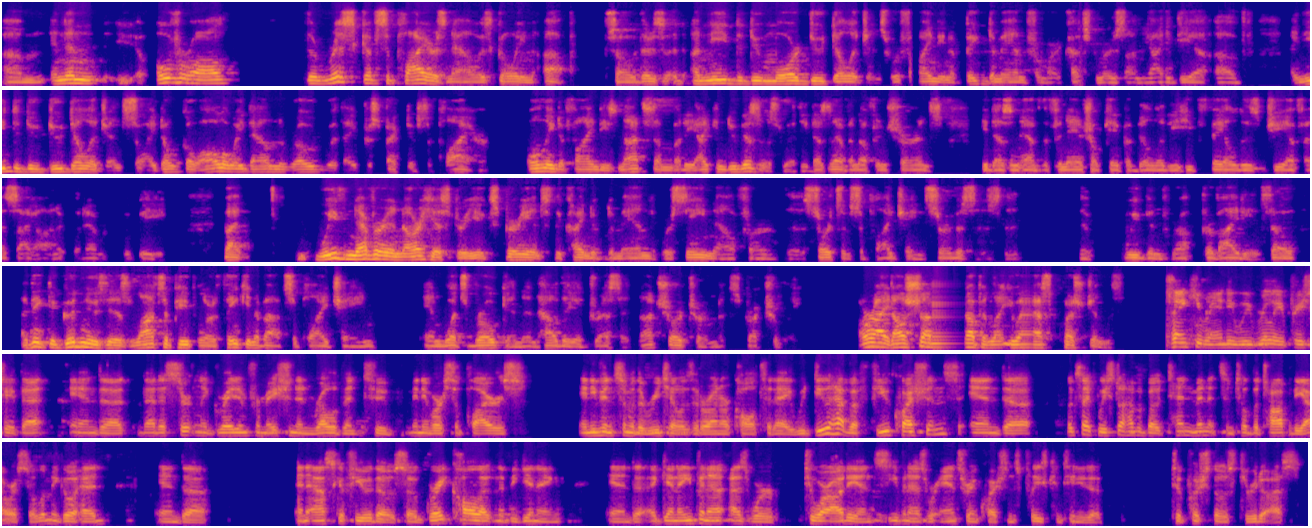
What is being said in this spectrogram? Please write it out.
Um, and then overall, the risk of suppliers now is going up. So there's a, a, need to do more due diligence. We're finding a big demand from our customers on the idea of I need to do due diligence so I don't go all the way down the road with a prospective supplier only to find he's not somebody I can do business with. He doesn't have enough insurance, he doesn't have the financial capability, he failed his GFSI audit, whatever it would be. But we've never in our history experienced the kind of demand that we're seeing now for the sorts of supply chain services that, that we've been pro- providing. So I think the good news is lots of people are thinking about supply chain and what's broken and how they address it, not short term, but structurally. All right, I'll shut up and let you ask questions. Thank you, Randy. We really appreciate that. And uh, that is certainly great information and relevant to many of our suppliers and even some of the retailers that are on our call today. We do have a few questions and uh, looks like we still have about 10 minutes until the top of the hour. So let me go ahead and uh, and ask a few of those. So great call out in the beginning. And uh, again, even as we're to our audience, even as we're answering questions, please continue to to push those through to us.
